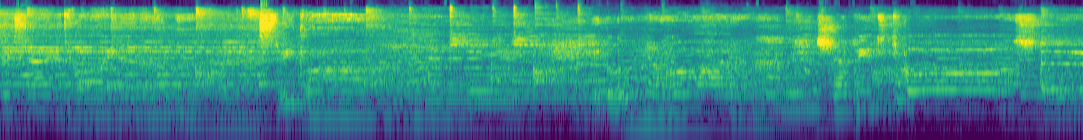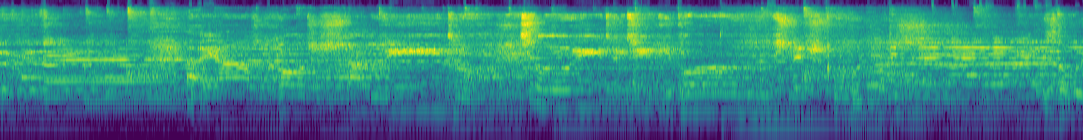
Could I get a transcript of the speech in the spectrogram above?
засвічає твоїм світлом. Відлуння в горах, шепіт твосту, а я захочу стану вітру, слухати тільки посмішку одну. І знову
